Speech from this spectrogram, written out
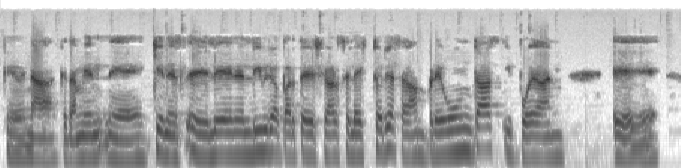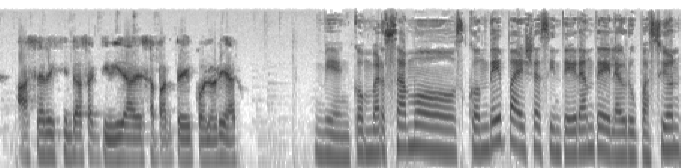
que nada, que también eh, quienes eh, leen el libro, aparte de llevarse la historia, se hagan preguntas y puedan hacer distintas actividades aparte de colorear. Bien, conversamos con Depa, ella es integrante de la agrupación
